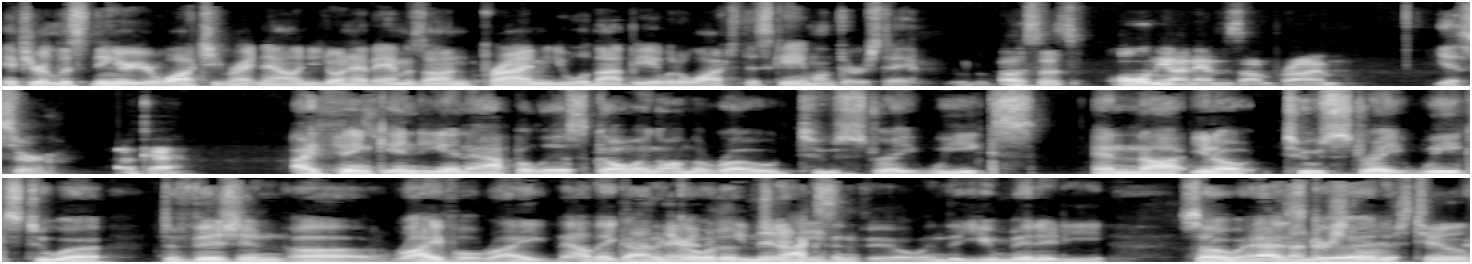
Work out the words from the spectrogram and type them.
if you're listening or you're watching right now and you don't have Amazon Prime, you will not be able to watch this game on Thursday. oh, so it's only on Amazon Prime. Yes, sir. Okay. I think Indianapolis going on the road two straight weeks and not, you know, two straight weeks to a division uh, rival, right? Now they got to go to. Jacksonville in the humidity. So as thunderstorms good, too.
